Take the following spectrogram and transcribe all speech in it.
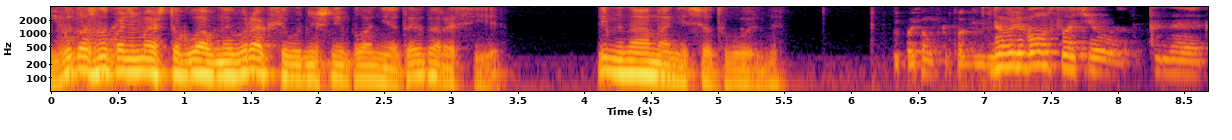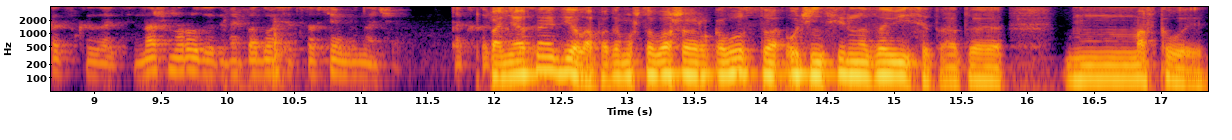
Вы должны понимать, что главный враг сегодняшней планеты – это Россия. Именно она несет войны. Ну, в любом случае, как сказать, нашему народу это преподносит совсем иначе. Так хочу Понятное дело, потому что ваше руководство очень сильно зависит от э, Москвы.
